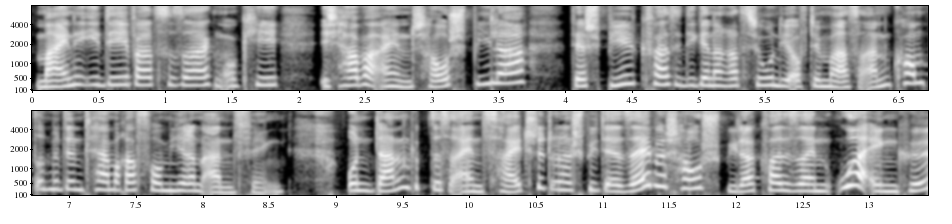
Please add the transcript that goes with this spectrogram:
Meine Idee war zu sagen, okay, ich habe einen Schauspieler, der spielt quasi die Generation, die auf dem Mars ankommt und mit dem Terraformieren anfängt. Und dann gibt es einen Zeitschnitt und dann spielt derselbe Schauspieler quasi seinen Urenkel,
